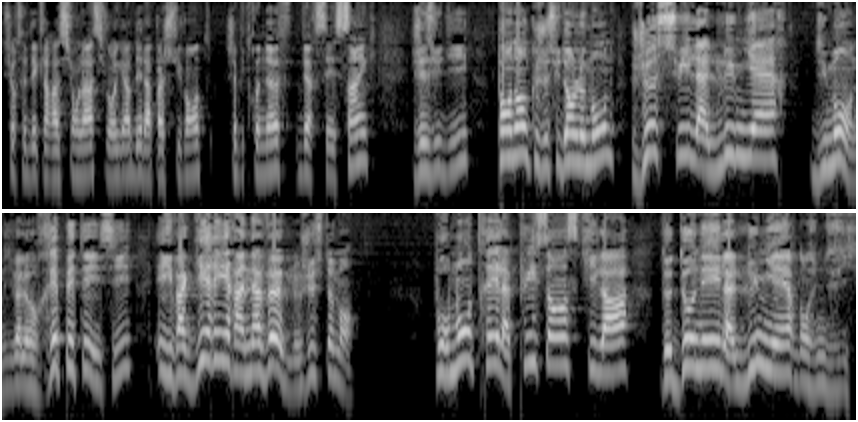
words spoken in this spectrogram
sur ces déclarations-là. Si vous regardez la page suivante, chapitre 9, verset 5, Jésus dit, Pendant que je suis dans le monde, je suis la lumière du monde. Il va le répéter ici et il va guérir un aveugle, justement pour montrer la puissance qu'il a de donner la lumière dans une vie.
